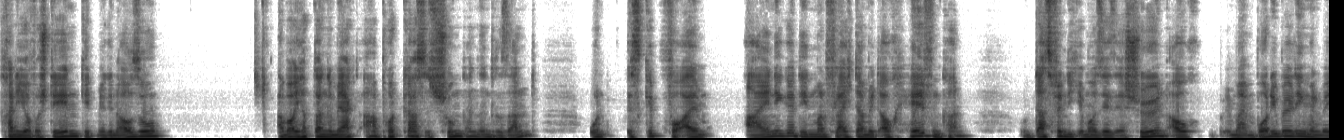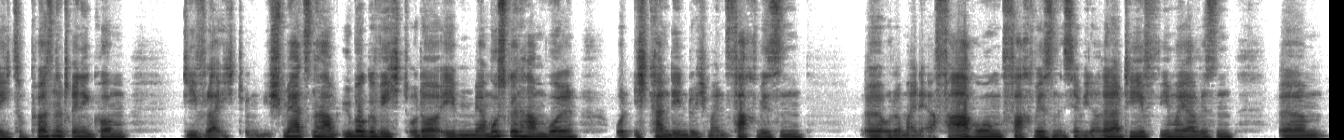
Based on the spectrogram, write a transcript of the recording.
Kann ich auch verstehen, geht mir genauso. Aber ich habe dann gemerkt, ah, Podcast ist schon ganz interessant und es gibt vor allem einige, denen man vielleicht damit auch helfen kann. Und das finde ich immer sehr, sehr schön, auch in meinem Bodybuilding, wenn welche zum Personal Training kommen, die vielleicht irgendwie Schmerzen haben, Übergewicht oder eben mehr Muskeln haben wollen. Und ich kann denen durch mein Fachwissen äh, oder meine Erfahrung, Fachwissen ist ja wieder relativ, wie wir ja wissen, ähm,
